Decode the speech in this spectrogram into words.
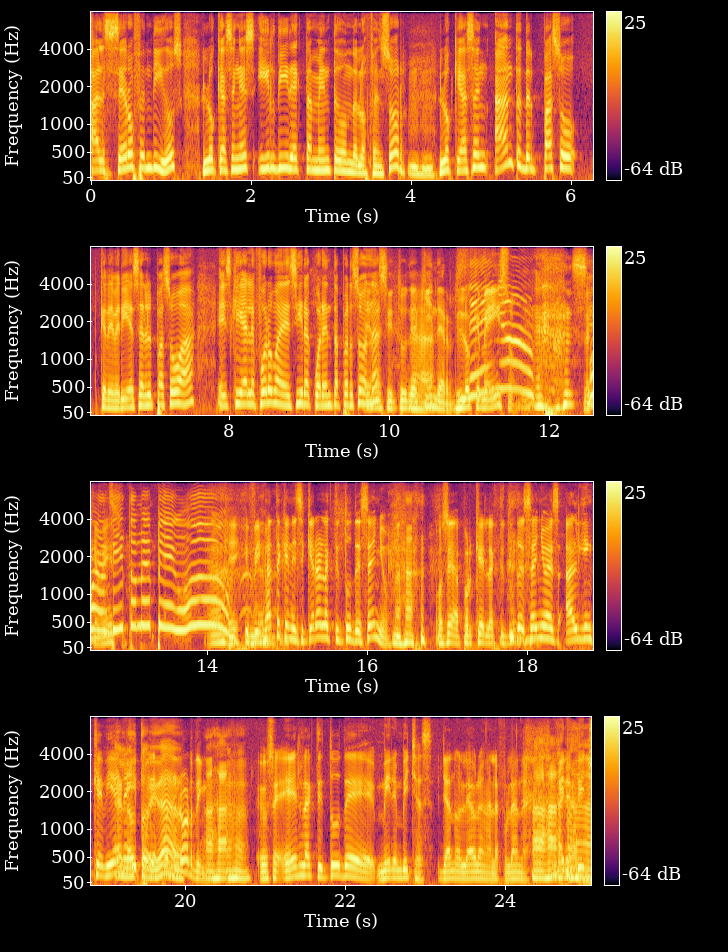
al ser ofendidos, lo que hacen es ir directamente donde el ofensor. Lo que hacen antes del paso que debería ser el paso A, es que ya le fueron a decir a 40 Es la personas. actitud de Ajá. Kinder. Lo que me hizo. Lo que me hizo. Juancito me pegó. Eh, y fíjate que ni siquiera la actitud de seño. Ajá. O sea, porque la actitud de seño es alguien que viene La y puede autoridad. poner orden. Ajá. Ajá. O sea, es la actitud de, miren bichas, ya no le hablan a la fulana. Ajá. Miren bichos,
